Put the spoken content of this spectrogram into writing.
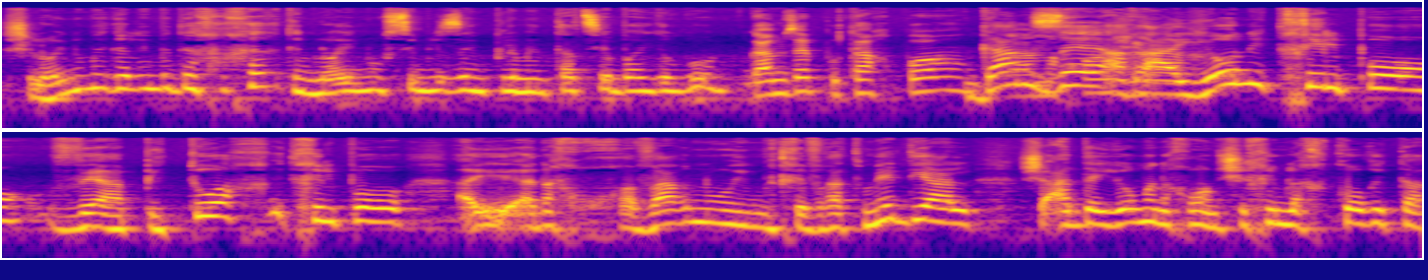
שלא היינו מגלים בדרך אחרת אם לא היינו עושים לזה אימפלמנטציה בארגון. גם זה פותח פה? גם זה, שלך? הרעיון התחיל פה, והפיתוח התחיל פה. אנחנו חברנו עם חברת מדיאל, שעד היום אנחנו ממשיכים לחקור איתה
